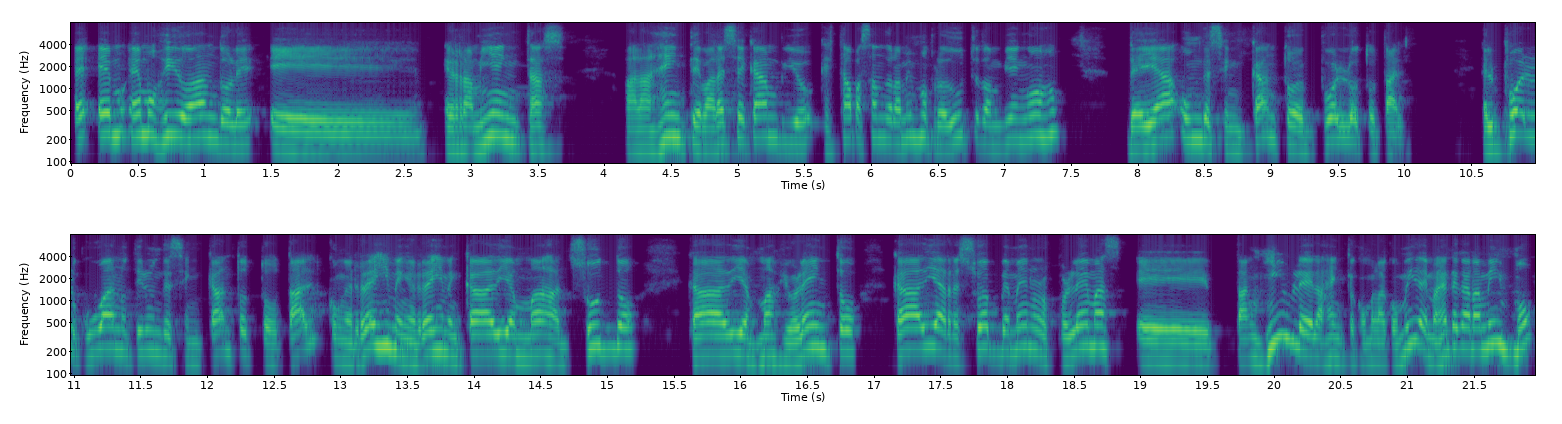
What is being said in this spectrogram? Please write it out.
hemos ido dándole eh, herramientas a la gente para ese cambio que está pasando ahora mismo, producto también, ojo, de ya un desencanto del pueblo total. El pueblo cubano tiene un desencanto total con el régimen, el régimen cada día es más absurdo, cada día es más violento, cada día resuelve menos los problemas eh, tangibles de la gente, como la comida. Imagínate que ahora mismo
